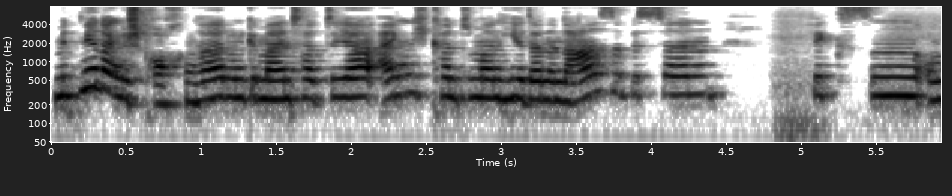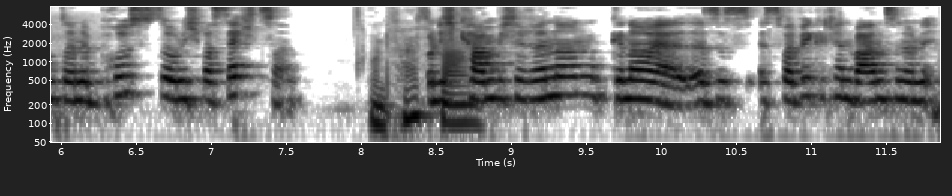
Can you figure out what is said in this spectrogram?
mit mir dann gesprochen hat und gemeint hatte, ja, eigentlich könnte man hier deine Nase bisschen fixen und deine Brüste und ich war 16. Unfassbar. Und ich kann mich erinnern, genau, ja, es, ist, es war wirklich ein Wahnsinn und ich,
